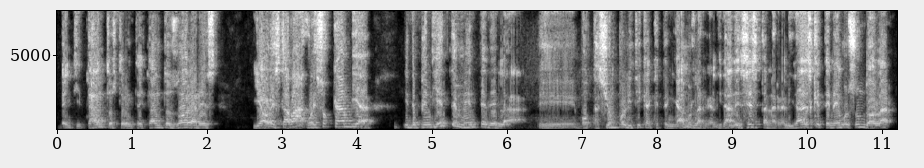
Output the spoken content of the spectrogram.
veintitantos, treinta y tantos dólares, y ahora está bajo. Eso cambia independientemente de la eh, votación política que tengamos. La realidad es esta, la realidad es que tenemos un dólar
